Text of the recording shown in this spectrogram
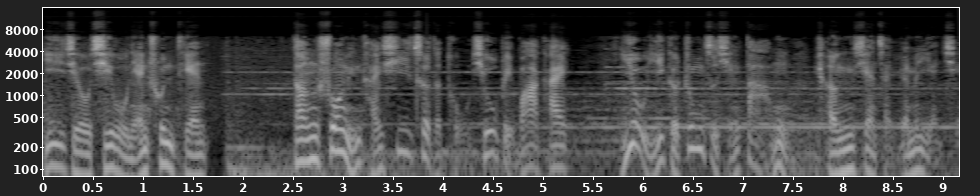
一九七五年春天，当双灵台西侧的土丘被挖开。又一个中字形大墓呈现在人们眼前，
